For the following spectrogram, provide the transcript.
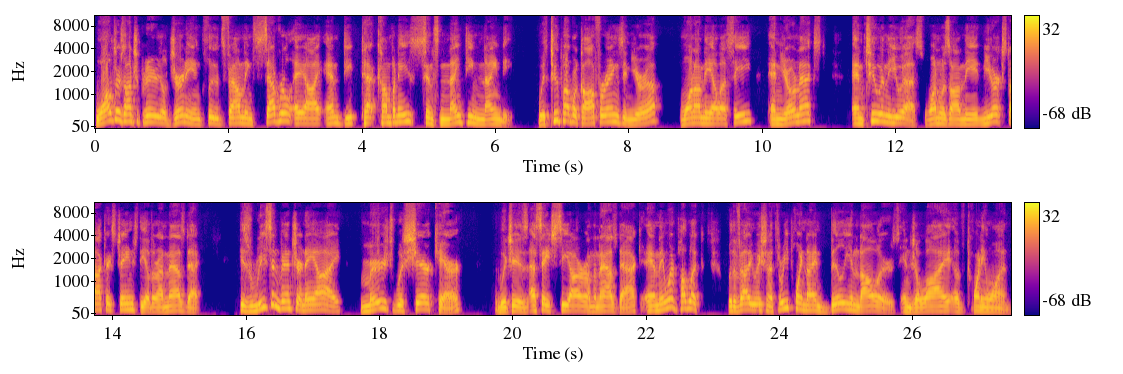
Walter's entrepreneurial journey includes founding several AI and deep tech companies since 1990, with two public offerings in Europe, one on the LSE and Euronext, and two in the US. One was on the New York Stock Exchange, the other on NASDAQ. His recent venture in AI merged with Sharecare, which is SHCR on the NASDAQ. And they went public with a valuation of $3.9 billion in July of 21,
